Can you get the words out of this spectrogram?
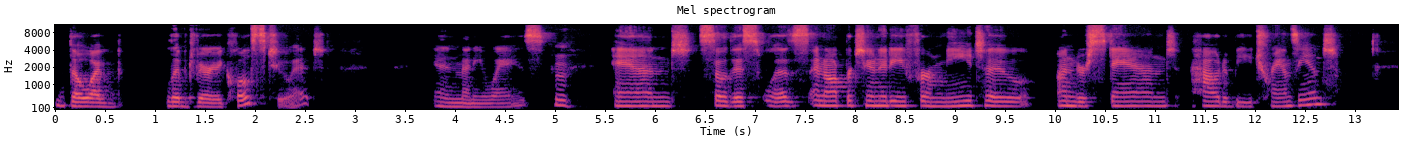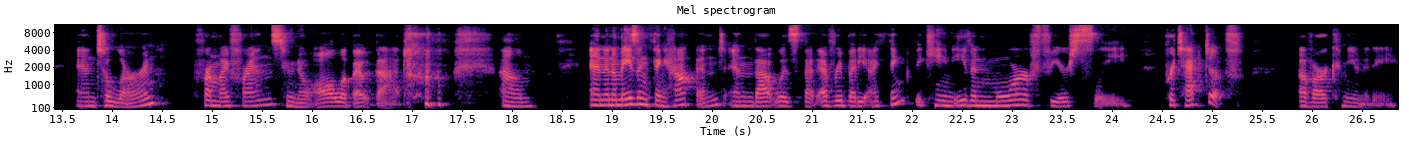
though I've lived very close to it in many ways. Hmm. And so this was an opportunity for me to understand how to be transient and to learn from my friends who know all about that. um, and an amazing thing happened, and that was that everybody, I think, became even more fiercely protective of our community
